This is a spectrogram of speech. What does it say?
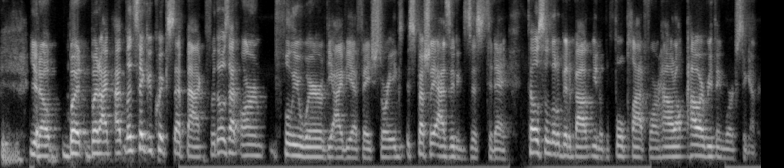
you know. But but I, I, let's take a quick step back for those that aren't fully aware of the IVFH story, especially as it exists today. Tell us a little bit about you know the full platform, how how everything works together.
